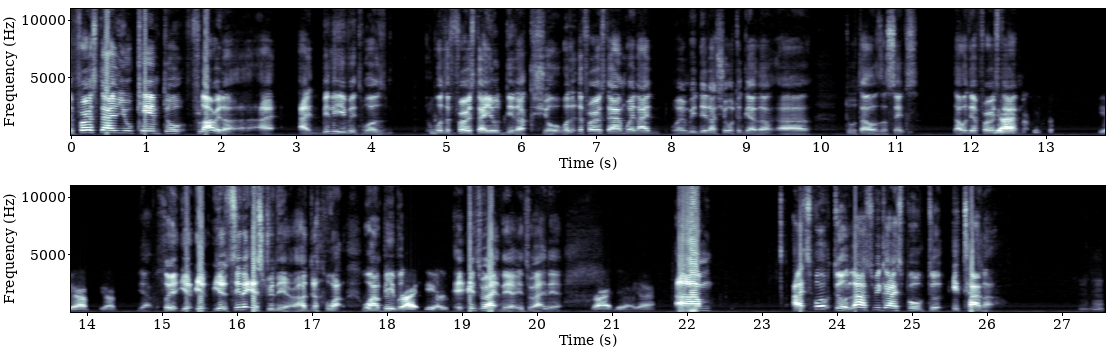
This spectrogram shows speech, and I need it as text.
the first time you came to Florida, I I believe it was was the first time you did a show. Was it the first time when I when we did a show together, uh, 2006? That was your first yeah. time. Yep, yep. Yeah. So you, you you you see the history there. I just want want It's people. right there. It, it's right there. It's right there. Right there, yeah. Um, I spoke to last week. I spoke to Etana. Mm-hmm.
